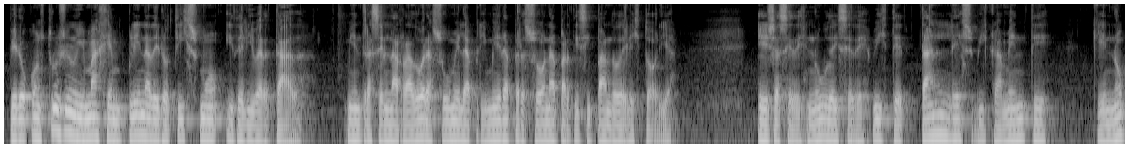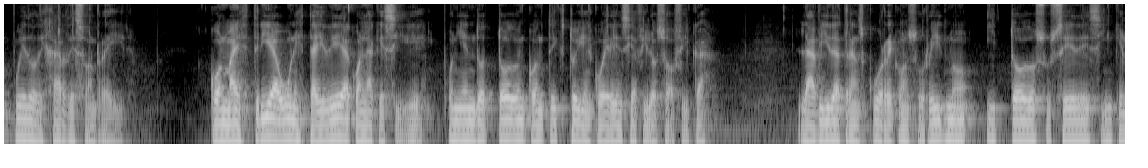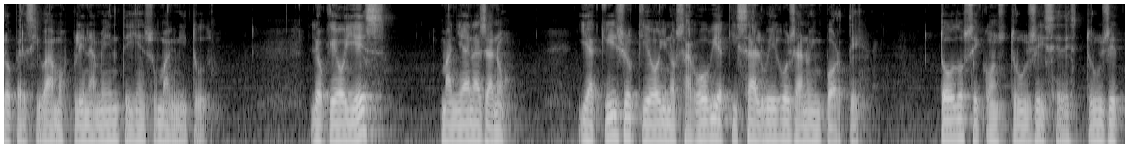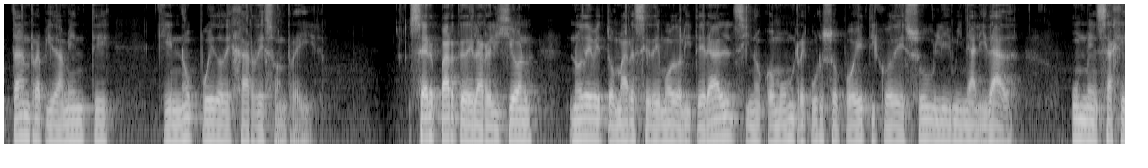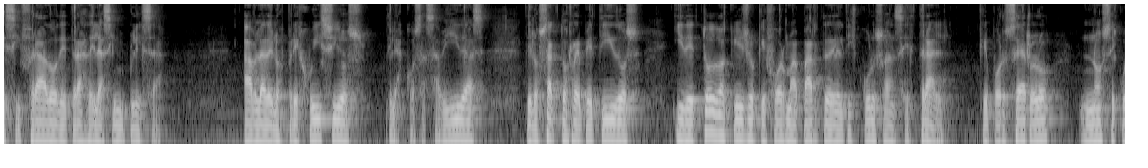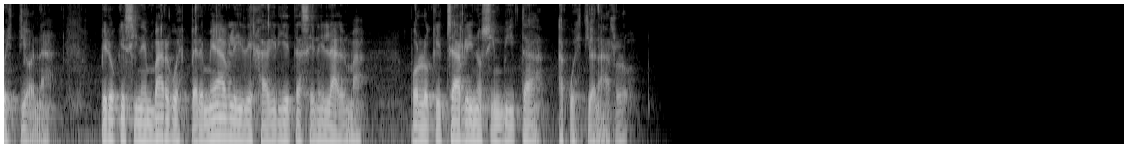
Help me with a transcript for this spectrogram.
pero construye una imagen plena de erotismo y de libertad, mientras el narrador asume la primera persona participando de la historia. Ella se desnuda y se desviste tan lésbicamente que no puedo dejar de sonreír. Con maestría une esta idea con la que sigue, poniendo todo en contexto y en coherencia filosófica. La vida transcurre con su ritmo y todo sucede sin que lo percibamos plenamente y en su magnitud. Lo que hoy es, mañana ya no, y aquello que hoy nos agobia quizá luego ya no importe todo se construye y se destruye tan rápidamente que no puedo dejar de sonreír. Ser parte de la religión no debe tomarse de modo literal, sino como un recurso poético de subliminalidad, un mensaje cifrado detrás de la simpleza. Habla de los prejuicios, de las cosas sabidas, de los actos repetidos y de todo aquello que forma parte del discurso ancestral, que por serlo no se cuestiona, pero que sin embargo es permeable y deja grietas en el alma, por lo que Charlie nos invita a cuestionarlo.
